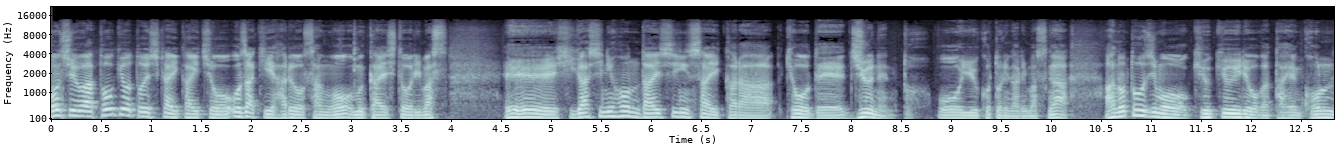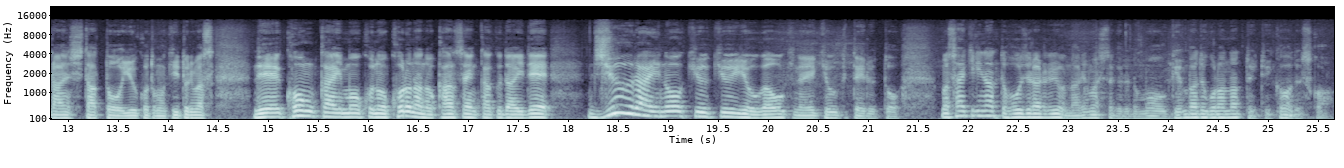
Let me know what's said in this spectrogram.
今週は東京都医師会会長尾崎春夫さんをお迎えしております、えー、東日本大震災から今日で10年ということになりますが、あの当時も救急医療が大変混乱したということも聞いております。で、今回もこのコロナの感染拡大で、従来の救急医療が大きな影響を受けていると、まあ、最近になって報じられるようになりましたけれども、現場でご覧になっていていかがですか？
